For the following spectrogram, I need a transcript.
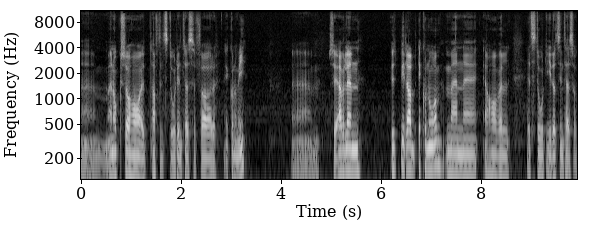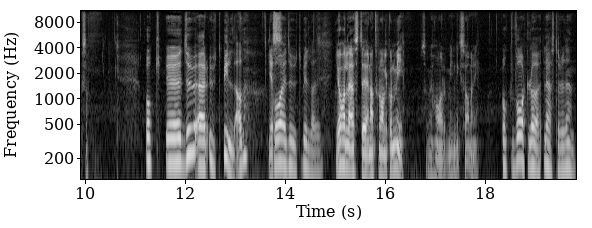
Eh, men också har haft ett stort intresse för ekonomi. Så jag är väl en utbildad ekonom, men eh, jag har väl ett stort idrottsintresse också. Och eh, du är utbildad. Yes. Vad är du utbildad i? Jag har läst eh, nationalekonomi, som jag har min examen i. Och vart läste du den?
